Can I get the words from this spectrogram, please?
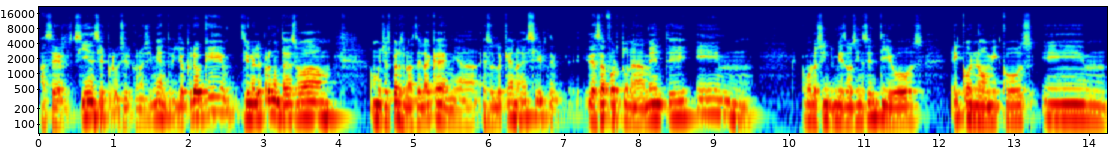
hacer ciencia y producir conocimiento. Yo creo que si uno le pregunta eso a, a muchas personas de la academia, eso es lo que van a decir. desafortunadamente, em, como los mismos incentivos económicos, eh,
